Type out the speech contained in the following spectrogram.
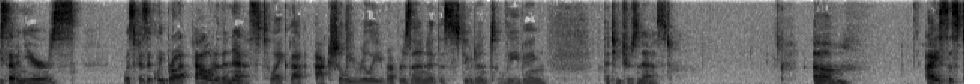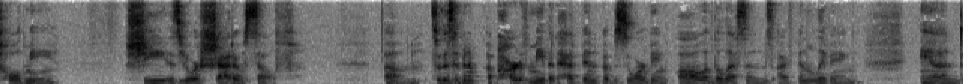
seven years, was physically brought out of the nest. Like that actually really represented the student leaving the teacher's nest. Um, Isis told me she is your shadow self. Um, so, this had been a, a part of me that had been absorbing all of the lessons I've been living and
